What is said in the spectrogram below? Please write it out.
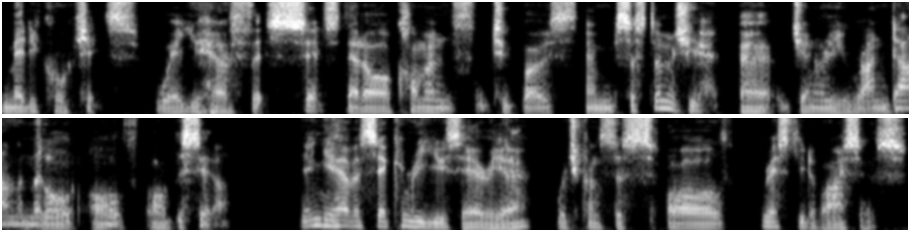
medical kits where you have sets that are common to both um, systems. You uh, generally run down the middle of, of the setup. Then you have a secondary use area, which consists of rescue devices.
